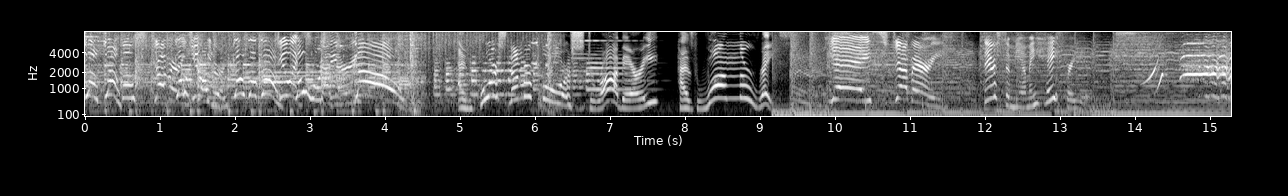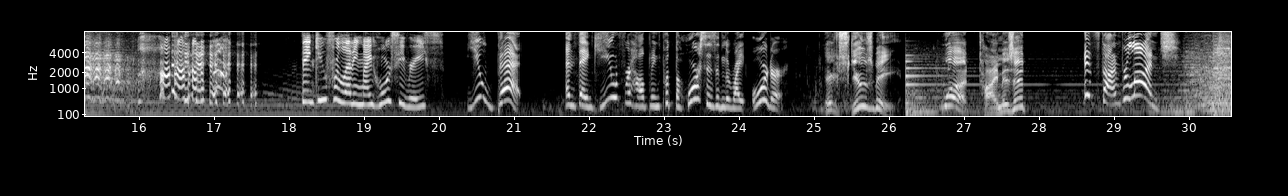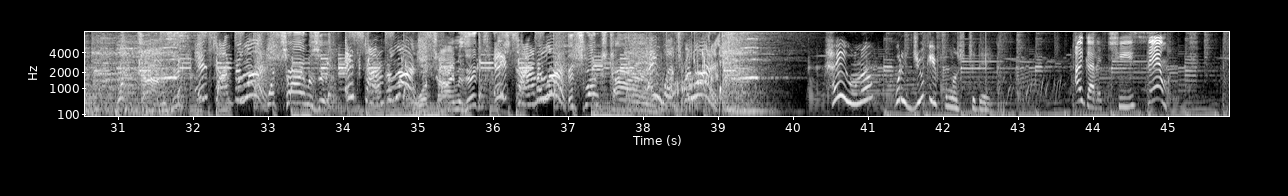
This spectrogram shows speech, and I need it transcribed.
Go, go! Go, Strawberry! Go, Strawberry! Go, go, go! Do it, go, Strawberry! go! And horse number four, Strawberry, has won the race. Yay, Strawberry! There's some yummy hay for you. Thank you for letting my horsey race. You bet. And thank you for helping put the horses in the right order. Excuse me. What time is it? It's time for lunch. What time is it? It's time for lunch. What time is it? It's time for lunch. What time is it? It's time for lunch. It's lunchtime. Hey, what's for lunch? Hey, Oona, what did you get for lunch today? I got a cheese sandwich.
